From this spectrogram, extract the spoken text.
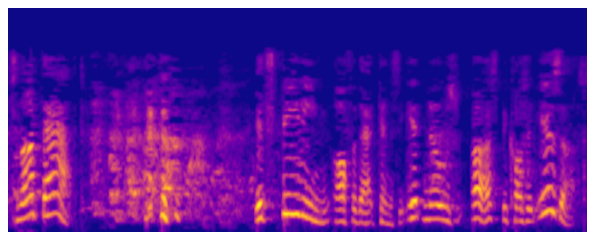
it's not that. it's feeding off of that tendency. It knows us because it is us.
